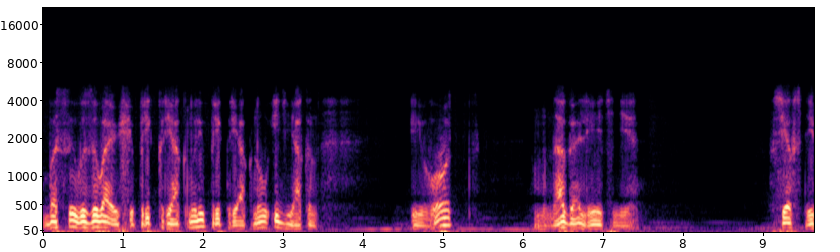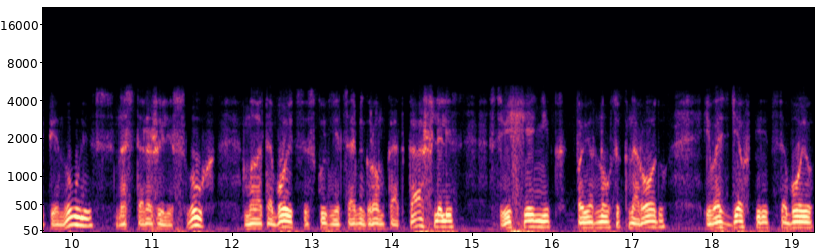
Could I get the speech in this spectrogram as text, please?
басы вызывающе прикрякнули, прикрякнул и дьякон. И вот многолетие. Все встрепенулись, насторожили слух, молотобойцы с кузнецами громко откашлялись, священник повернулся к народу и, воздев перед собою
